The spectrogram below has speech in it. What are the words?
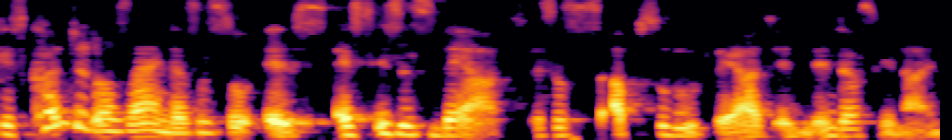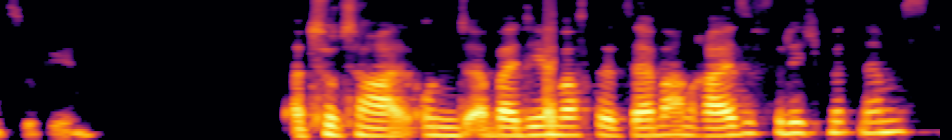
es könnte doch sein, dass es so ist. Es ist es wert. Es ist absolut wert, in, in das hineinzugehen. Total. Und äh, bei dem, was du jetzt selber an Reise für dich mitnimmst,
